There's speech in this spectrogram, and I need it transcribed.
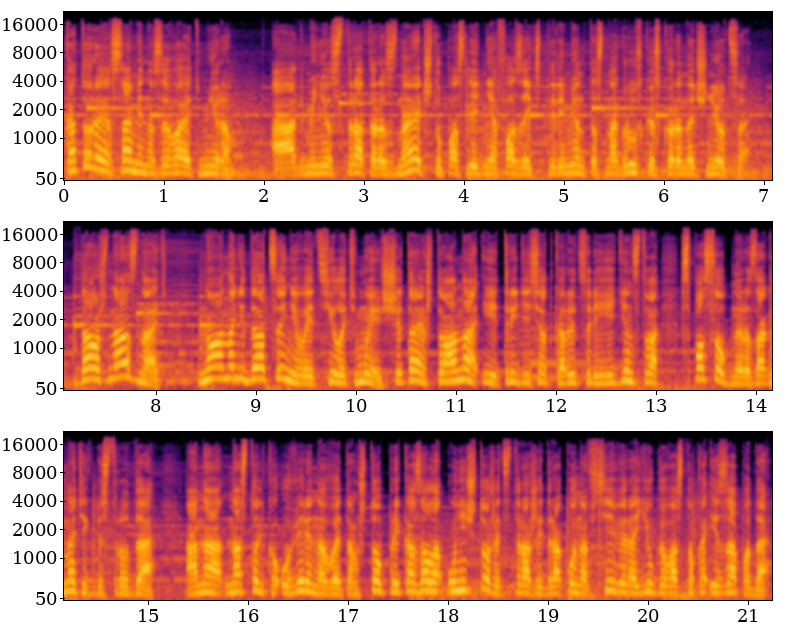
которое сами называют миром. А администратор знает, что последняя фаза эксперимента с нагрузкой скоро начнется? Должна знать. Но она недооценивает силы тьмы, считая, что она и три десятка рыцарей единства способны разогнать их без труда. Она настолько уверена в этом, что приказала уничтожить стражей драконов севера, юга, востока и запада,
